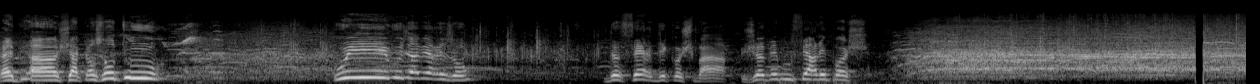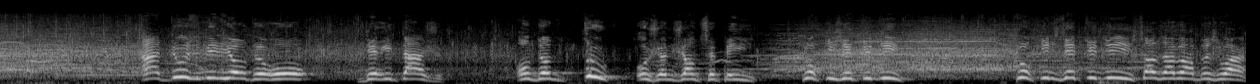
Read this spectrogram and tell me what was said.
Eh bien, chacun son tour. Oui, vous avez raison de faire des cauchemars. Je vais vous faire les poches. À 12 millions d'euros d'héritage, on donne tout aux jeunes gens de ce pays pour qu'ils étudient pour qu'ils étudient sans avoir besoin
